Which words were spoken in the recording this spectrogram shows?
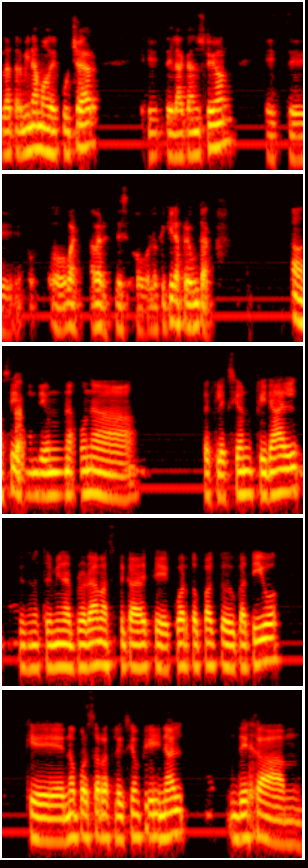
la, terminamos de escuchar, este, la canción, este, o, bueno, a ver, o lo que quieras preguntar. No, sí, una, una reflexión final, que se nos termina el programa acerca de este cuarto pacto educativo, que no por ser reflexión final deja mm,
